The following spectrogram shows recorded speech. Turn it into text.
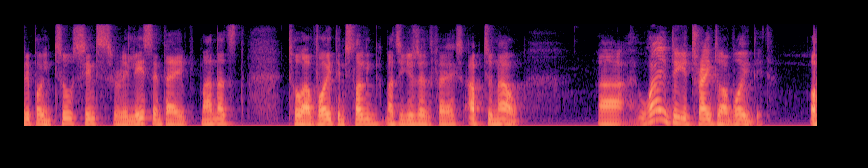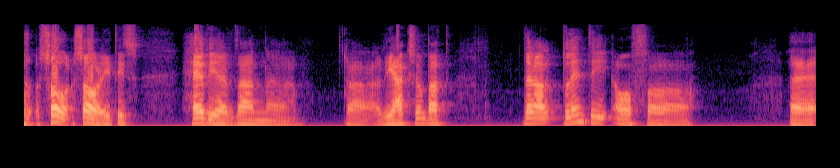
3.2 since release and I've managed to avoid installing Magic User Interface up to now. Uh, why do you try to avoid it? Oh, so, sorry, it is heavier than uh, uh, reaction, but there are plenty of uh, uh,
